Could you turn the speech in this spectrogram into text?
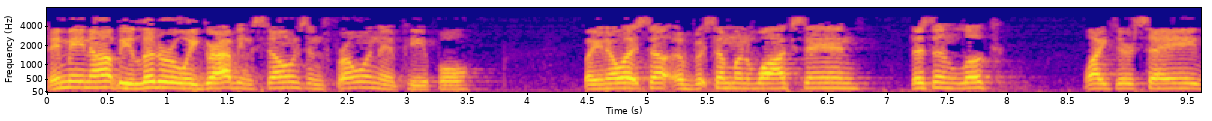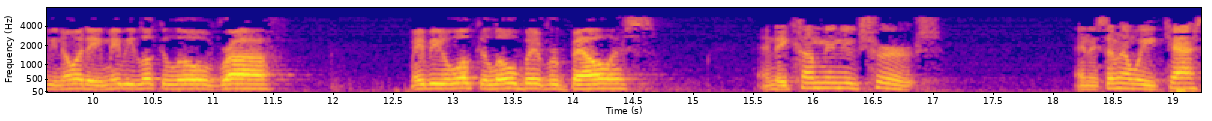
They may not be literally grabbing stones and throwing at people, but you know what? So, uh, if someone walks in, doesn't look like they're saved. You know, what? they maybe look a little rough, maybe look a little bit rebellious, and they come into church, and then somehow we cast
